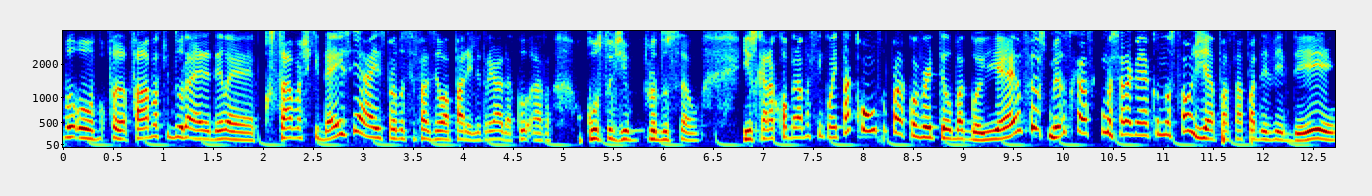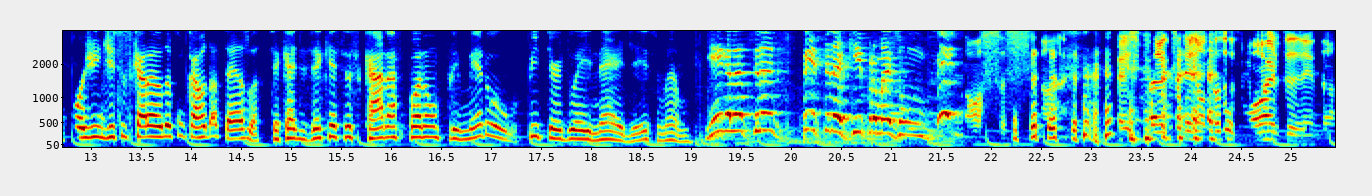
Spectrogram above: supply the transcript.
o- o- falava que dura, é, é, custava acho que 10 reais pra você fazer o aparelho, tá ligado? A a- o custo de produção. E os caras cobravam 50 conto pra converter o bagulho. E aí foi os primeiros caras que começaram a ganhar com nostalgia, passar pra DVD. Hoje em dia esses caras andam com o carro da Tesla. Você quer dizer que esses caras foram o primeiro Peter do Ei Nerd, é isso mesmo? E aí, galera, Trunks, Peter aqui pra mais um Nossa senhora. Eu espero que estejam todos mortos, então.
